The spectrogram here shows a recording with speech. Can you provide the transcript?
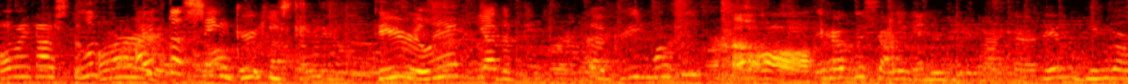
Oh my gosh, the Look, I have art. that same Gertie stuff. Do you really? Yeah, the, the green monkey. Oh. They have the shining energies back there. They have a Gengar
